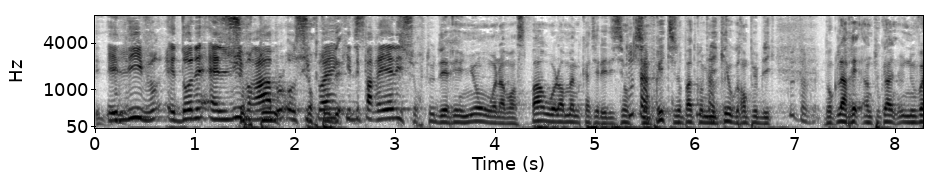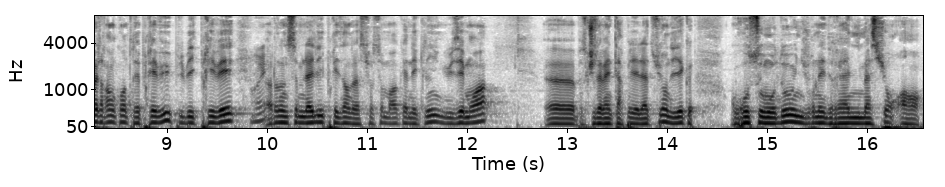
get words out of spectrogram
et, livre, et donner un livrable au citoyen qui n'est pas réaliste. Surtout des réunions où on n'avance pas, ou alors même quand il y a des décisions qui sont prises, qui ne sont pas communiquées au grand public. Donc là, en tout cas, une nouvelle rencontre est prévue, public-privé. Somnali, président de l'association marocaine des cliniques, et moi, euh, parce que je l'avais interpellé là-dessus, on disait que grosso modo, une journée de réanimation en,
